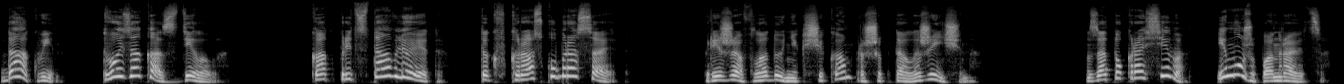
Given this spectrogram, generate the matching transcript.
«Да, Квин, твой заказ сделала. Как представлю это, так в краску бросает. Прижав ладони к щекам, прошептала женщина. Зато красиво и мужу понравится,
